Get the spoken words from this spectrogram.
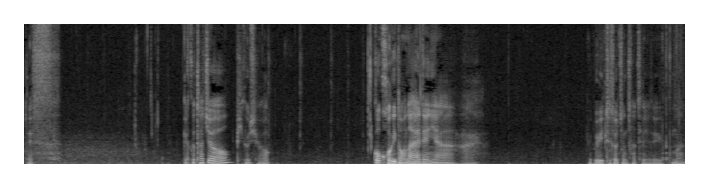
됐어. 깨끗하죠? 비교적. 꼭 거기 넣어놔야 되냐. 아. 웨이트 설정 자체 해야 되겠구만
